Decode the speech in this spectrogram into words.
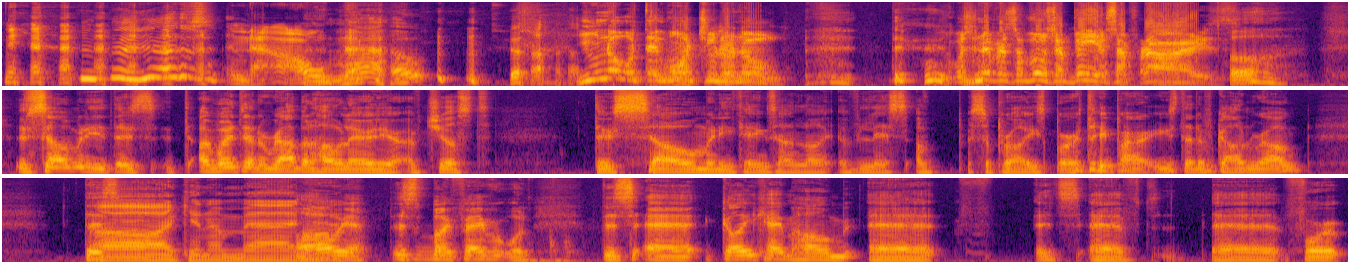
yes. Now Now. you know what they want you to know. It was never supposed to be a surprise. Oh, There's so many. There's. I went down a rabbit hole earlier of just. There's so many things online of lists of surprise birthday parties that have gone wrong. This. Oh, I can imagine. oh yeah, this is my favorite one. This uh, guy came home. Uh, it's uh, uh, for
